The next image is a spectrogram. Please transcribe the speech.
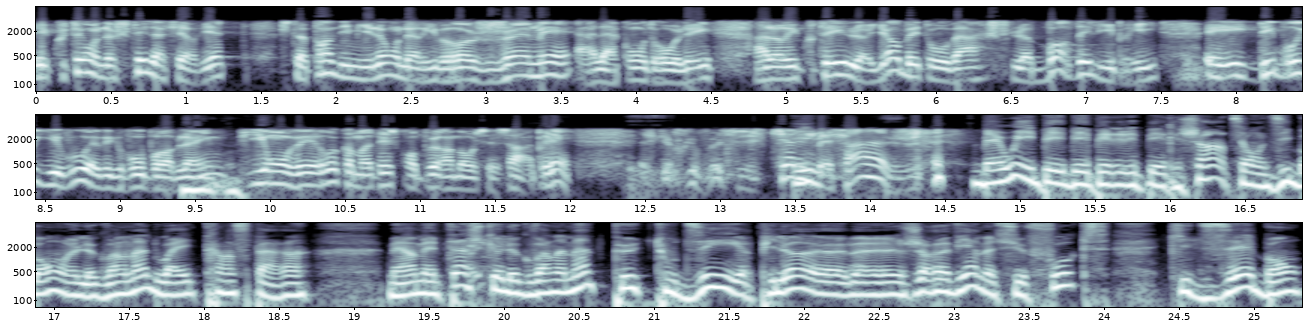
écoutez, on a jeté la serviette, cette pandémie-là, on n'arrivera jamais à la contrôler. Alors écoutez, le yob est aux vaches, le bordel est pris, et débrouillez-vous avec vos problèmes, puis on verra comment est-ce qu'on peut ramasser ça après. Quel message! Ben oui, ben, ben, ben, Richard, on dit, bon, le gouvernement doit être transparent, mais en même temps, est-ce que le gouvernement peut tout dire? Puis là, euh, euh, je reviens à M. Fuchs qui disait, bon,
